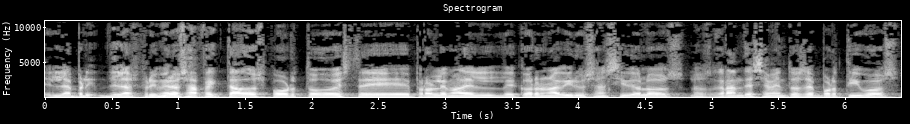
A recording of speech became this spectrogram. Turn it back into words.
de los primeros afectados por todo este problema del, coronavirus han sido los, los, grandes eventos deportivos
